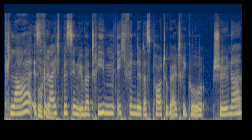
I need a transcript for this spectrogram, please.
klar ist Okay. vielleicht ein bisschen übertrieben. Ich finde das Portugal-Trikot schöner.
